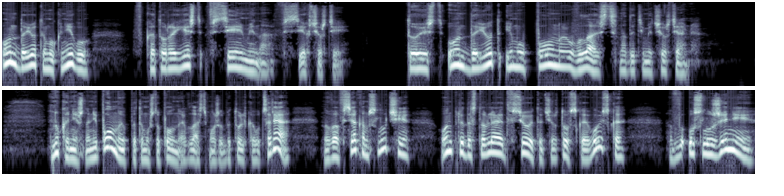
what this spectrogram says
Он дает ему книгу, в которой есть все имена всех чертей. То есть он дает ему полную власть над этими чертями. Ну, конечно, не полную, потому что полная власть может быть только у царя, но во всяком случае он предоставляет все это чертовское войско в услужении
